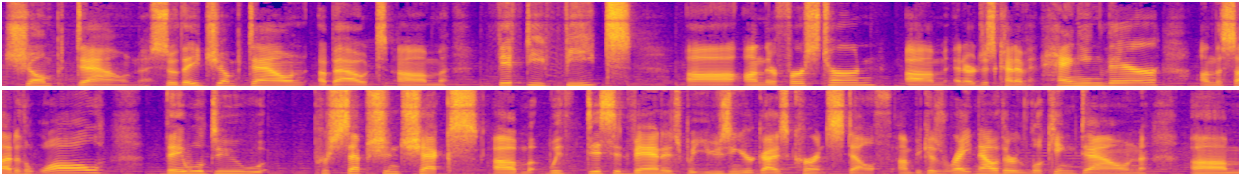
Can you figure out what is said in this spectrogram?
jump down. So they jump down about um, 50 feet. Uh, on their first turn, um, and are just kind of hanging there on the side of the wall. They will do perception checks um, with disadvantage, but using your guys' current stealth, um, because right now they're looking down um,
